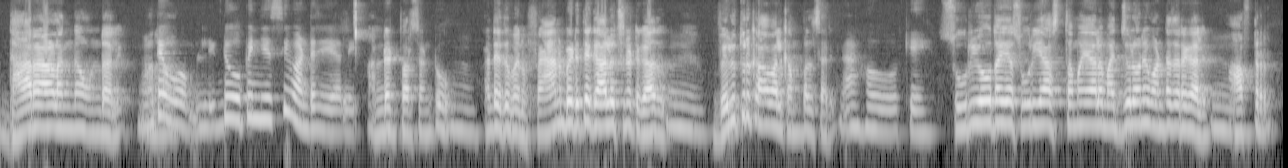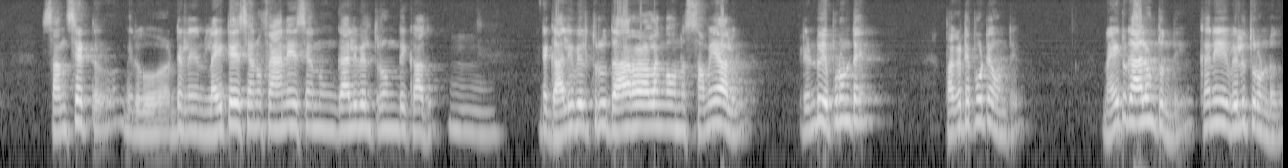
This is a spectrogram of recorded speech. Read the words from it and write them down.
ధారాళంగా ఉండాలి. అంటే లిడ్ ఓపెన్ చేసి వంట చేయాలి. హండ్రెడ్ పర్సెంట్ అంటే మనం ఫ్యాన్ పెడితే గాలి వచ్చినట్టు కాదు. వెలుతురు కావాలి కంపల్సరీ. ఓకే. సూర్యోదయ సూర్యాస్తమయాల మధ్యలోనే వంట జరగాలి. ఆఫ్టర్ సన్సెట్ మీరు అంటే నేను లైట్ వేసాను ఫ్యాన్ వేసాను గాలి వెలుతురు ఉంది కాదు. అంటే గాలి వెలుతురు ధారాళంగా ఉన్న సమయాలు రెండు ఎప్పుడు ఉంటాయి పగటిపూటే ఉంటాయి. నైట్ గాలి ఉంటుంది కానీ వెలుతురు ఉండదు.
